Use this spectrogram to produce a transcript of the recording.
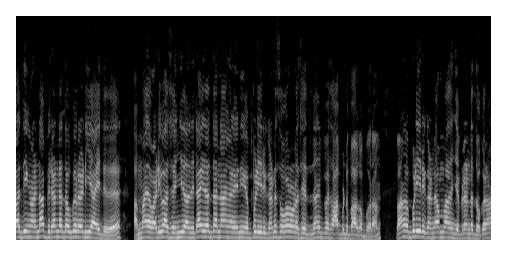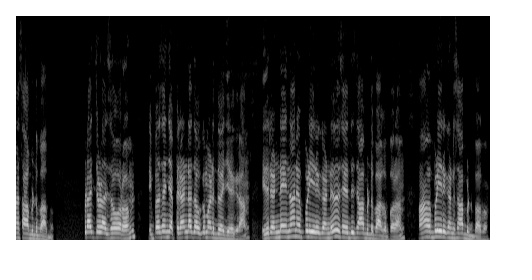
பார்த்தீங்கன்னா பிரண்டை தொக்கு ரெடி ஆயிட்டுது. அம்மா இதை வடிவாக செஞ்சு தந்துட்டா இதை தான் நாங்கள் இனி எப்படி இருக்குன்னு சோறோட சேர்த்து தான் இப்போ சாப்பிட்டு பார்க்க போகிறோம் வாங்க எப்படி இருக்குன்னு அம்மா செஞ்ச பிரண்டை தொக்கு. நாங்கள் சாப்பிட்டு பார்ப்போம். சுடா சுட சோறும் இப்போ செஞ்ச பிரண்டை தொக்கும் எடுத்து வச்சிருக்கிறோம் இது ரெண்டையும் தான் எப்படி இருக்குன்றது சேர்த்து சாப்பிட்டு பார்க்க போகிறோம் வாங்க எப்படி இருக்கண்டு சாப்பிட்டு பார்ப்போம்.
